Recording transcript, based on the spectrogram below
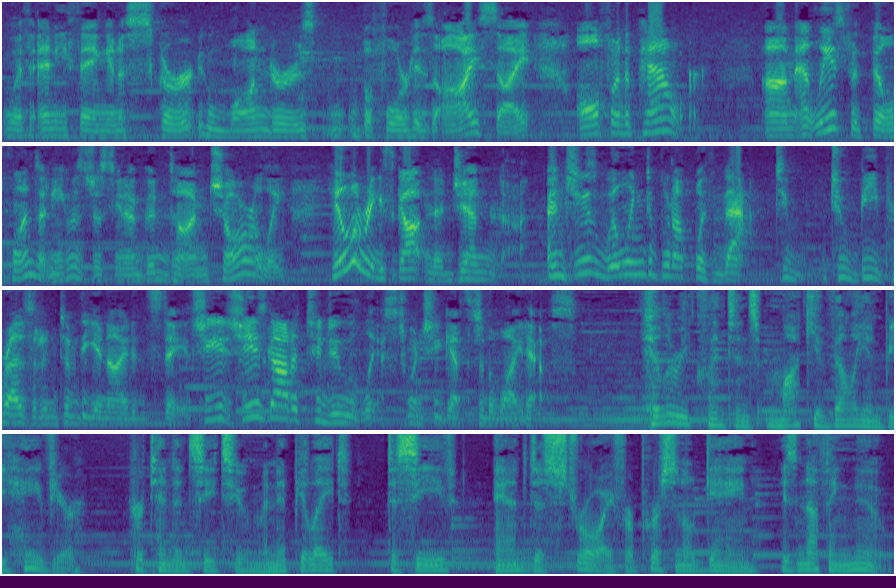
with anything in a skirt who wanders before his eyesight, all for the power. Um, at least with Bill Clinton, he was just, you know, good time Charlie. Hillary's got an agenda, and she's willing to put up with that to to be president of the United States. She she's got a to-do list when she gets to the White House. Hillary Clinton's Machiavellian behavior, her tendency to manipulate, deceive, and destroy for personal gain, is nothing new.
